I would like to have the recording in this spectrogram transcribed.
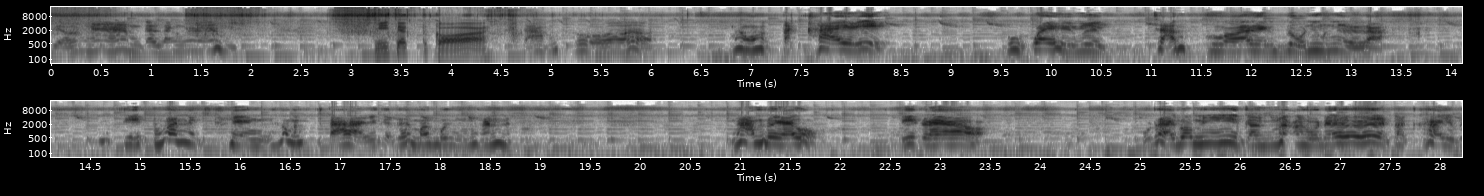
เดี๋ยวงามกำลังงามมีจักกอสามกอเอาตะไคร้ปลูกไว้เลยสามขัวเลยโดนมึงเลยล่ะติดมันแข็งถ้ามันตายก็เลยมาบึงมันงามแล้ว ติดแล้วผู้ใดบ่มีกันมาเอาเด้อตะไคร้ไป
